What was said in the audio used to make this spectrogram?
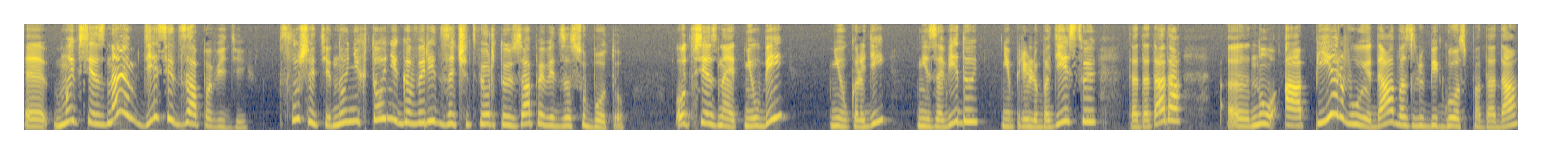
э, мы все знаем 10 заповедей. Слушайте, но никто не говорит за четвертую заповедь за субботу. Вот все знают, не убей, не укради, не завидуй, не прелюбодействуй, да-да-да-да, ну, а первую, да, возлюби Господа, да,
